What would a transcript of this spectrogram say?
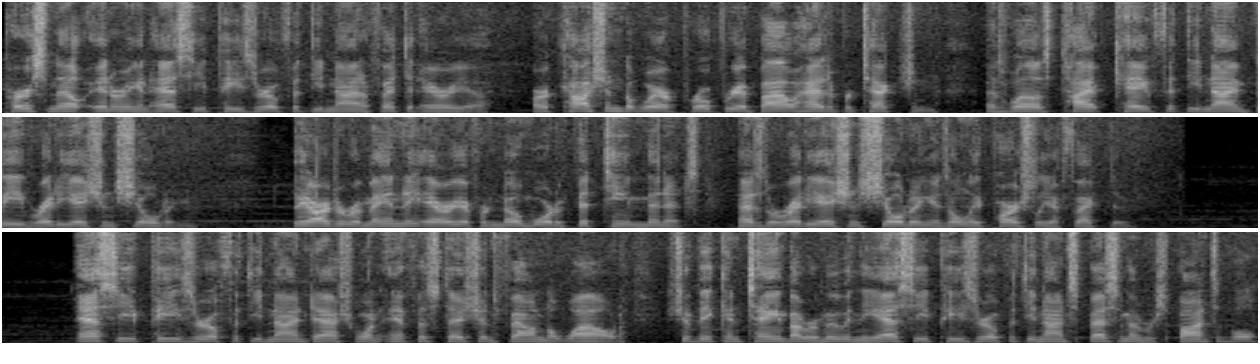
Personnel entering an SCP-059 affected area are cautioned to wear appropriate biohazard protection, as well as Type K-59b radiation shielding. They are to remain in the area for no more than 15 minutes, as the radiation shielding is only partially effective. SCP-059-1 infestations found in the wild should be contained by removing the SCP-059 specimen responsible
